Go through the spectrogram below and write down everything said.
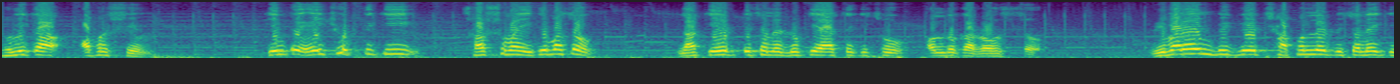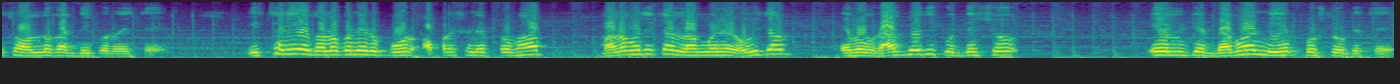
ভূমিকা অপরিসীম। কিন্তু এই শক্তি কি সবসময় ইতিবাচক, নাকি এর পেছনে লুকিয়ে আছে কিছু অন্ধকার রহস্য? রিভারাইন ব্রিগেড সাফল্যের পিছনে কিছু অন্ধকার দিকও রয়েছে। স্থানীয় জনগণের উপর অপারেশনের প্রভাব, মানবাধিকার লঙ্ঘনের অভিযোগ এবং রাজনৈতিক উদ্দেশ্য ইউনিটের ব্যবহার নিয়ে প্রশ্ন উঠেছে।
